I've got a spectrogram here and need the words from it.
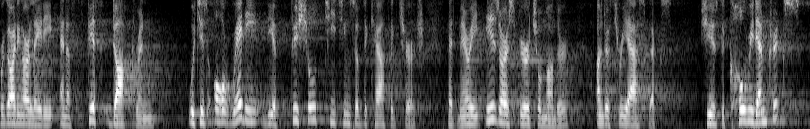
regarding Our Lady, and a fifth doctrine, which is already the official teachings of the Catholic Church that Mary is our spiritual mother under three aspects. She is the co redemptrix,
